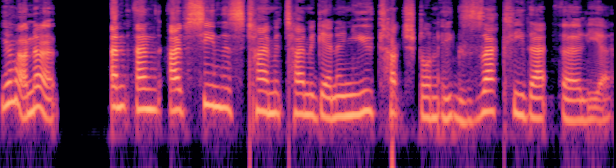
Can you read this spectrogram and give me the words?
Yeah, no. And and I've seen this time and time again, and you touched on exactly that earlier.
